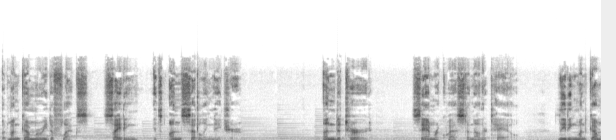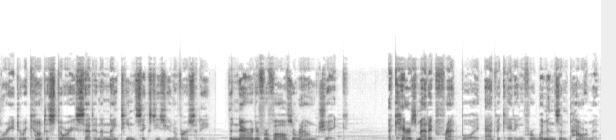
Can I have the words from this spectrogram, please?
but Montgomery deflects, citing its unsettling nature. Undeterred, Sam requests another tale, leading Montgomery to recount a story set in a 1960s university. The narrative revolves around Jake, a charismatic frat boy advocating for women's empowerment,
